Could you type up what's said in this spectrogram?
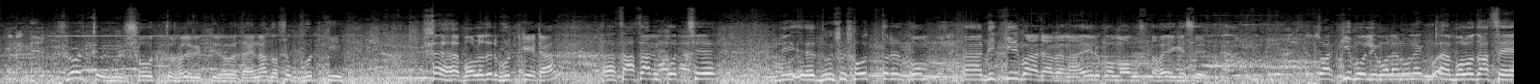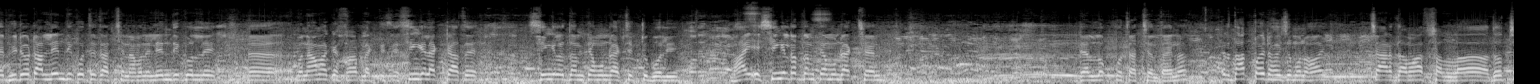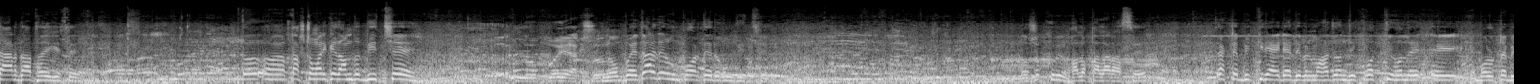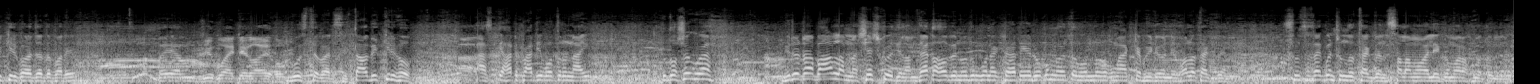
সত্তর হলে। বিক্রি হবে তাই না? দর্শক ভুটকি হ্যাঁ বলদের ভুটকি এটা। চাচা করছে দুশো সত্তরের কম বিক্রি করা যাবে না, এরকম অবস্থা হয়ে গেছে। তো আর কি বলি বলেন, অনেক বলদ আছে, ভিডিওটা লেন্দি করতে চাচ্ছে না মানে লেন্দি করলে মানে আমাকে খারাপ লাগতেছে। সিঙ্গেল একটা আছে, সিঙ্গেলের দাম কেমন রাখছে একটু বলি। ভাই, এই সিঙ্গেলটার দাম কেমন রাখছেন? দেড় লক্ষ চাচ্ছেন তাই না? এর দাঁত কয়টা হয়েছে মনে হয়? চার দাম মাশাল্লাহ তো চার দাঁত হয়ে গেছে। তো কাস্টমারকে দাম তো দিচ্ছে? নব্বই একশো। নব্বই যার যেরকম পড়তে এরকম দিচ্ছে। দর্শক খুবই ভালো কালার আছে। একটা বিক্রি আইডিয়া দেবেন মহাজন যে কত হলে এই বলটা বিক্রি করা যেতে পারে। বুঝতে পারছি তাও বিক্রি হোক। হ্যাঁ। আজকে হাটে পাটিপত্র নাই। তো দর্শক ভিডিওটা বাড়লাম না, শেষ করে দিলাম। দেখা হবে নতুন কোনো একটা হাতে এরকম হয়তো অন্যরকম একটা ভিডিও নিয়ে। ভালো থাকবেন, সুস্থ থাকবেন, সুন্দর থাকবেন। সালামু আলাইকুম রহমতুল্লাহ।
